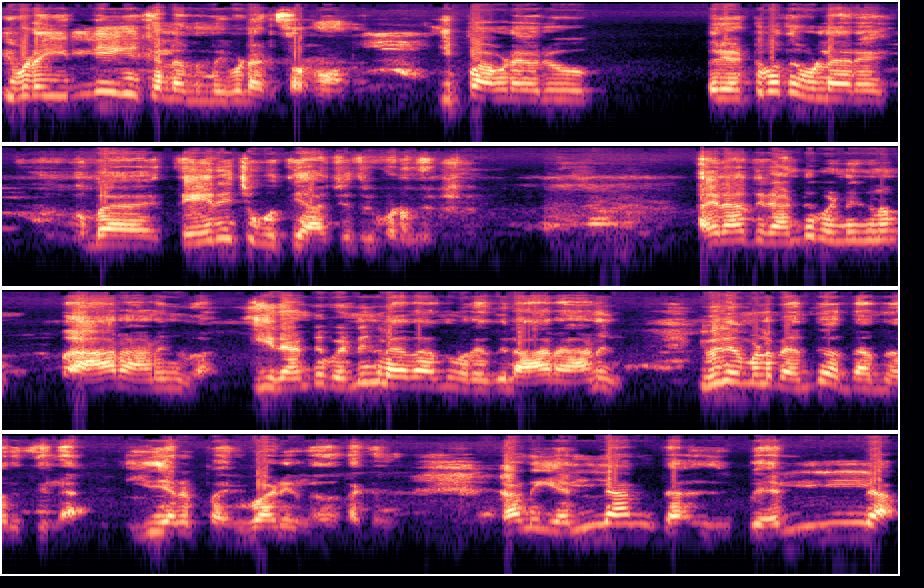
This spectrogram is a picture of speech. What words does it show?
ഇവിടെ ഇല്ലീഗൽക്കെല്ലാം നമ്മൾ ഇവിടെ അടുത്തുള്ളതാണ്. ഇപ്പൊ അവിടെ ഒരു ഒരു എട്ട് പത്ത് പിള്ളേരെ ബ- തേനീച്ച് കുത്തി ആശുപത്രി കൊടുത്തിട്ടുണ്ട് അതിനകത്ത് രണ്ട് പെണ്ണുങ്ങളും ആറ് ഈ രണ്ട് പെണ്ണുങ്ങൾ ഏതാന്ന് പറയുന്നതിൽ ആറ് ഇവർ നമ്മളെ ബന്ധം എന്താണെന്ന് അറിയത്തില്ല. ഈ തരം പരിപാടികളാണ് നടക്കുന്നത്. കാരണം എല്ലാം എല്ലാം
